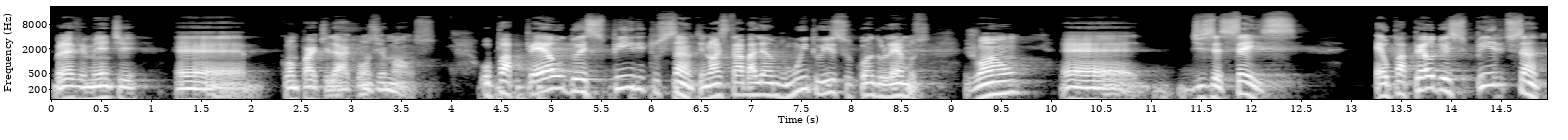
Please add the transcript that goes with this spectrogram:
brevemente é, compartilhar com os irmãos. O papel do Espírito Santo, e nós trabalhamos muito isso quando lemos João é, 16, é o papel do Espírito Santo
